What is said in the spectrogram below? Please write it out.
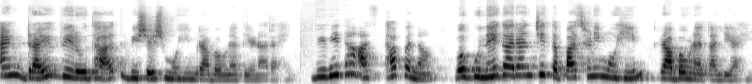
अँड ड्राईव्ह विरोधात विशेष मोहीम राबवण्यात येणार आहे. विविध आस्थापना व गुन्हेगारांची तपासणी मोहीम राबवण्यात आली आहे.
